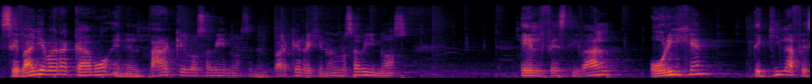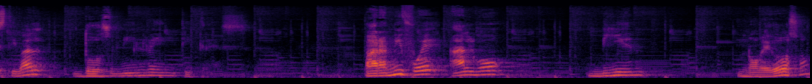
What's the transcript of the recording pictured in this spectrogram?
se va a llevar a cabo en el Parque Los Sabinos, en el Parque Regional Los Sabinos, el Festival Origen Tequila Festival 2023. Para mí fue algo bien novedoso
